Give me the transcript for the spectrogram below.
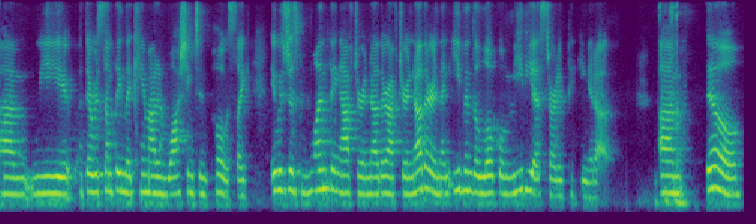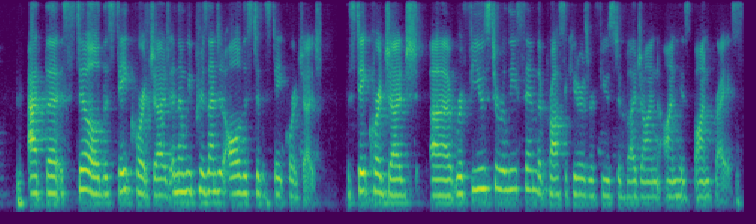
Um, we there was something that came out in Washington Post. Like it was just one thing after another after another, and then even the local media started picking it up. Um, still, at the still the state court judge, and then we presented all this to the state court judge. The state court judge uh, refused to release him. The prosecutors refused to budge on on his bond price.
